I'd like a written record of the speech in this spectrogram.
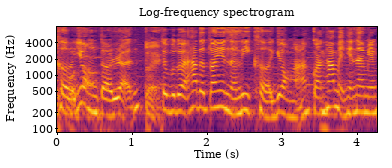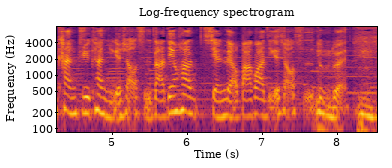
可用的人，对对不对？他的专业能力可用啊，管他每天在那边看剧看几个小时，打电话闲聊八卦几个小时，对不对？嗯，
